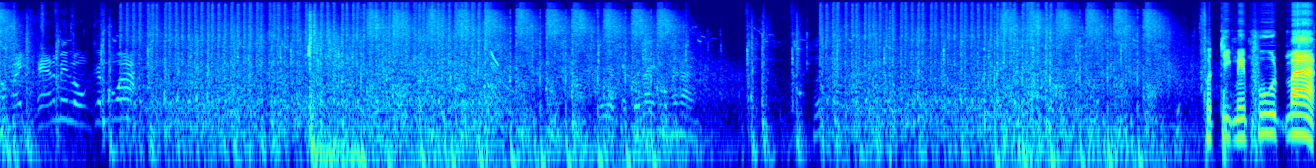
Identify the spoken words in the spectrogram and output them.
ทำไมแขนไม่ลงกันวะ พอจริงไม่พูดมาก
